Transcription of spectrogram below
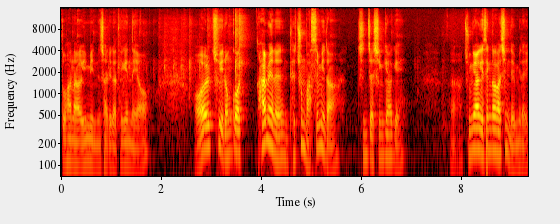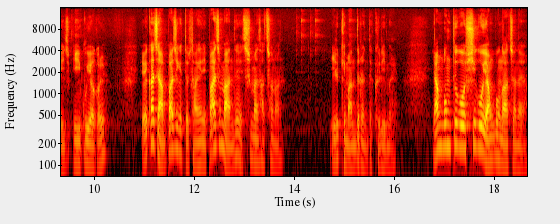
또 하나 의미 있는 자리가 되겠네요. 얼추 이런 거 하면은 대충 맞습니다. 진짜 신기하게. 어, 중요하게 생각하시면 됩니다. 이, 이 구역을. 여기까지 안 빠지겠죠. 당연히 빠지면 안 돼. 74,000원. 이렇게 만드는데 그림을. 양봉 뜨고 쉬고 양봉 나왔잖아요.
